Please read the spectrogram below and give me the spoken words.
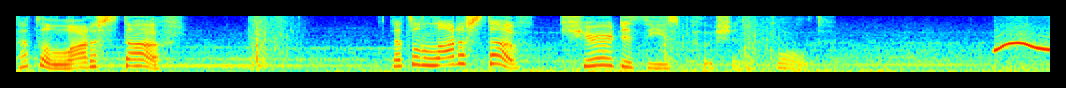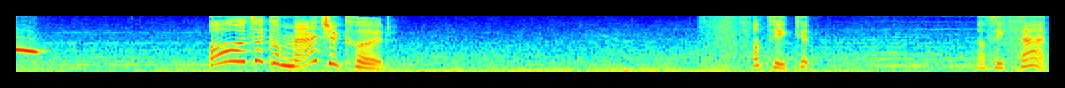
That's a lot of stuff. That's a lot of stuff. Cure disease potion, gold. Oh, it's like a magic hood! I'll take it. I'll take that.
